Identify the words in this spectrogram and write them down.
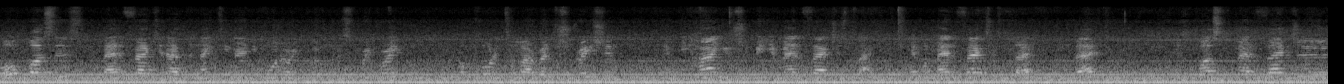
All buses manufactured after 1991 are equipped with a spring brake according to my registration. And behind you should be your manufacturer's plaque. And my manufacturer's plaque in back. This bus manufactured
